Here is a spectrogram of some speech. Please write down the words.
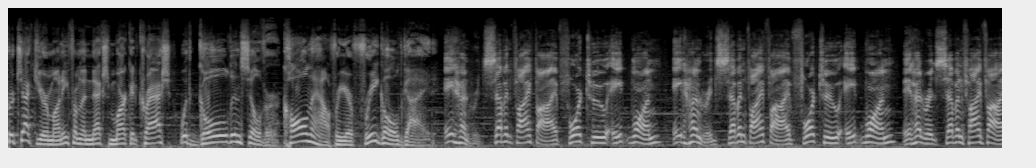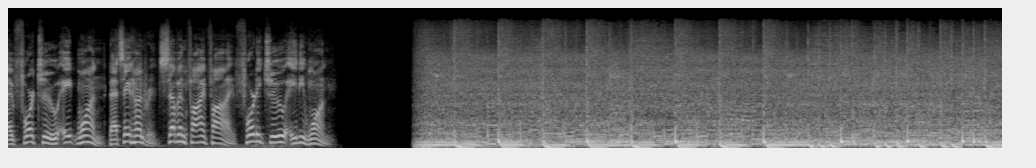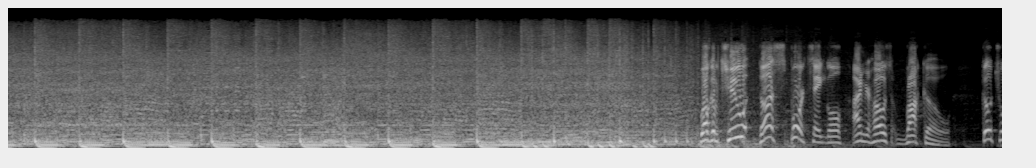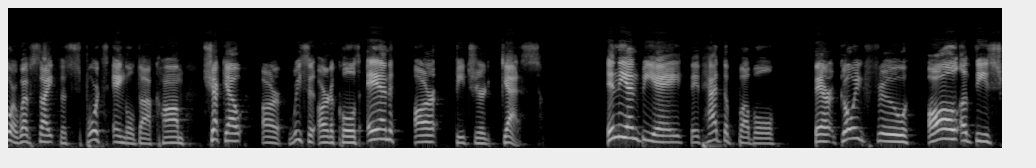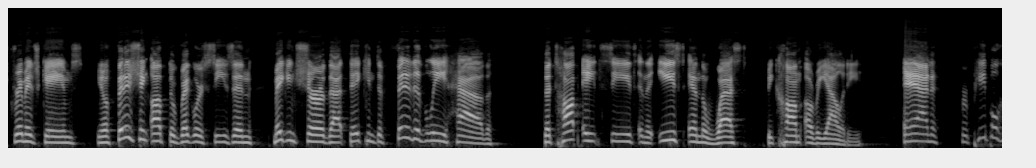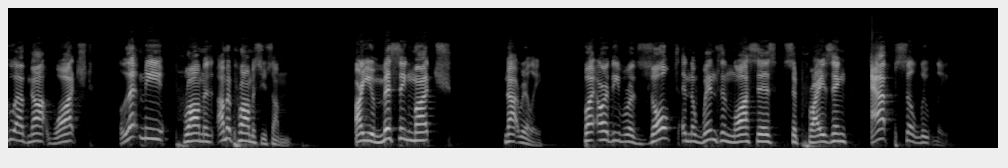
Protect your money from the next market crash with gold and silver. Call now for your free gold guide. 800 755 4281. 800 755 4281. 800 755 4281. That's 800 755 4281. Welcome to The Sports Angle. I'm your host, Rocco. Go to our website, thesportsangle.com. Check out our recent articles and our featured guests. In the NBA, they've had the bubble. They're going through all of these scrimmage games, you know, finishing up the regular season, making sure that they can definitively have the top eight seeds in the East and the West become a reality. And for people who have not watched, let me promise I'm gonna promise you something. Are you missing much? Not really. But are the results and the wins and losses surprising? Absolutely.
